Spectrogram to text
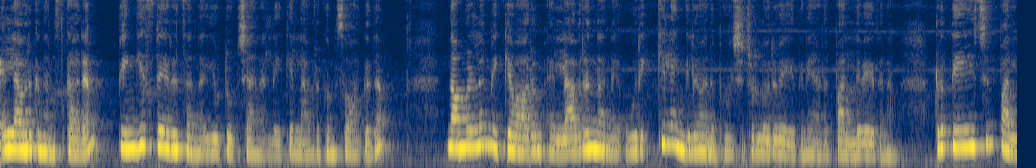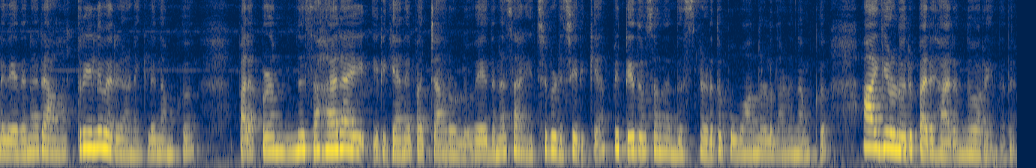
എല്ലാവർക്കും നമസ്കാരം. പിങ്കി സ്റ്റേറിസ് എന്ന യൂട്യൂബ് ചാനലിലേക്ക് എല്ലാവർക്കും സ്വാഗതം. നമ്മളിൽ മിക്കവാറും എല്ലാവരും തന്നെ ഒരിക്കലെങ്കിലും അനുഭവിച്ചിട്ടുള്ള ഒരു വേദനയാണ് പല്ലുവേദന. പ്രത്യേകിച്ചും പല്ലുവേദന രാത്രിയിൽ വരികയാണെങ്കിൽ നമുക്ക് പലപ്പോഴും നിസ്സഹാരായി ഇരിക്കാനേ പറ്റാറുള്ളൂ. വേദന സഹിച്ചു പിടിച്ചിരിക്കുക. പിറ്റേ ദിവസം ദന്തസ്റ്റിന്റെ അടുത്ത് പോകാമെന്നുള്ളതാണ് നമുക്ക് ആകെയുള്ളൊരു പരിഹാരം എന്ന് പറയുന്നത്.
